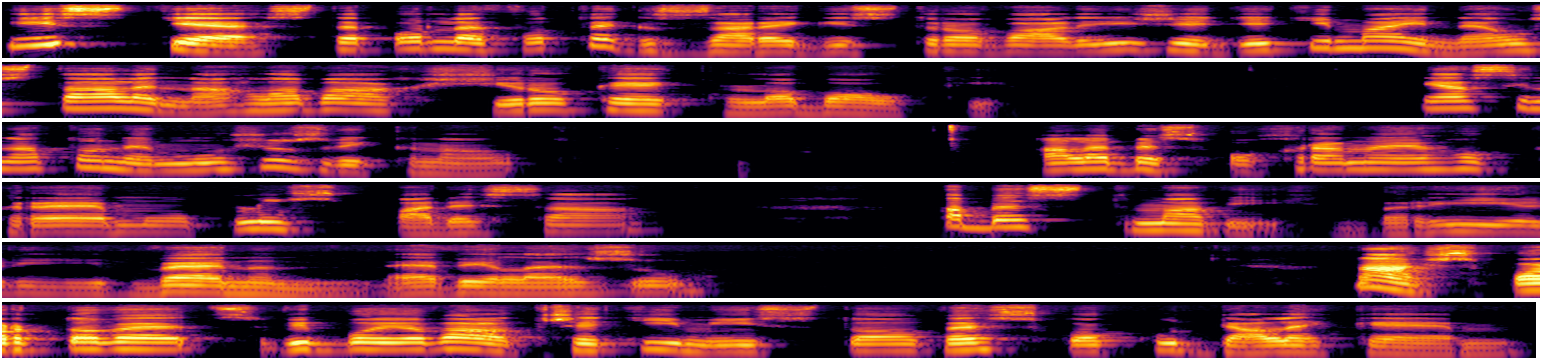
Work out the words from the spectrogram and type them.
Jistě jste podle fotek zaregistrovali, že děti mají neustále na hlavách široké klobouky. Já si na to nemůžu zvyknout, ale bez ochranného krému plus 50 a bez tmavých brýlí ven nevylezu. Náš sportovec vybojoval třetí místo ve skoku dalekém.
